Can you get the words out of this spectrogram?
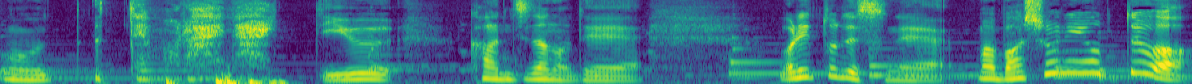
もう売ってもらえないっていう感じなので割とですね、まあ、場所によっては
